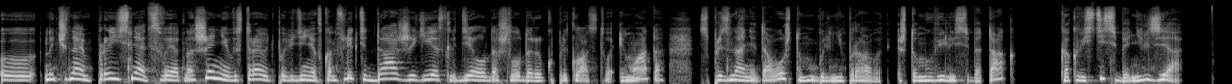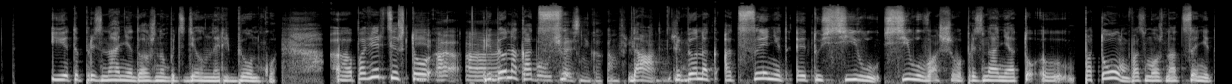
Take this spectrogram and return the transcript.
э, начинаем прояснять свои отношения и выстраивать поведение в конфликте, даже если дело дошло до рукоприкладства и мата, с признания того, что мы были неправы, что мы вели себя так, как вести себя нельзя. И это признание должно быть сделано ребенку. А, поверьте, что а, а ребенок оц... участника конфликта. Да, ребенок оценит эту силу, силу вашего признания э, потом, возможно, оценит.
